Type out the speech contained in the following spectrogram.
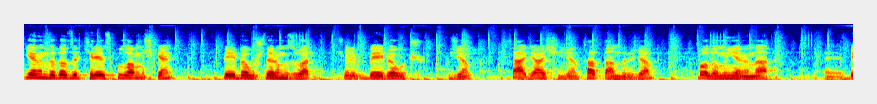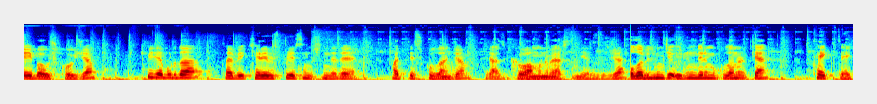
Yanında da hazır kereviz kullanmışken baby avuçlarımız var. Şöyle bir baby avuç yapacağım. Sadece haşlayacağım, tatlandıracağım. Balığımın yanına e, baby avuç koyacağım. Bir de burada tabii kereviz püresinin içinde de patates kullanacağım. Biraz kıvamını versin diye hızlıca. Olabildiğince ürünlerimi kullanırken tek tek,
